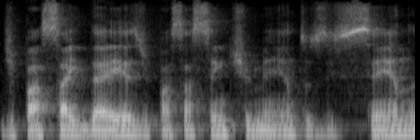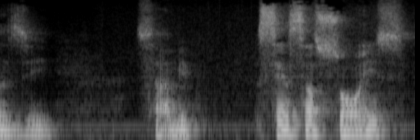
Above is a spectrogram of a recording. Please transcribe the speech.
de passar ideias, de passar sentimentos e cenas e, sabe, sensações.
